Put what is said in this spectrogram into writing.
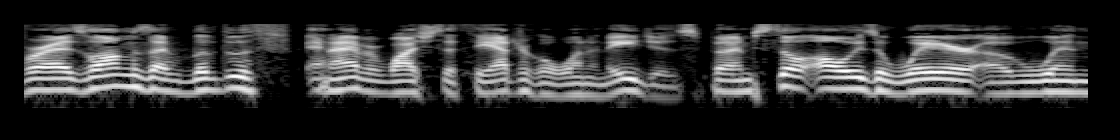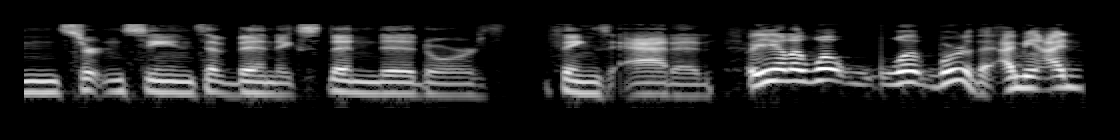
for as long as I've lived with, and I haven't watched the theatrical one in ages, but I'm still always aware of when certain scenes have been extended or things added. But yeah, like what what were they? I mean, I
